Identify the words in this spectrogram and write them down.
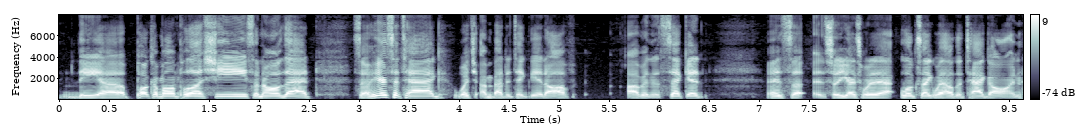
the uh, Pokemon plushies and all that. So here's a tag, which I'm about to take it off of in a second. And so, so you guys what that looks like without the tag on.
